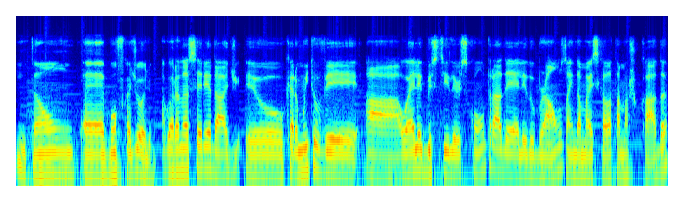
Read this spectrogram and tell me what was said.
então é bom ficar de olho. Agora na seriedade, eu quero muito ver a o LA Steelers contra a DL do Browns, ainda mais que ela tá machucada,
